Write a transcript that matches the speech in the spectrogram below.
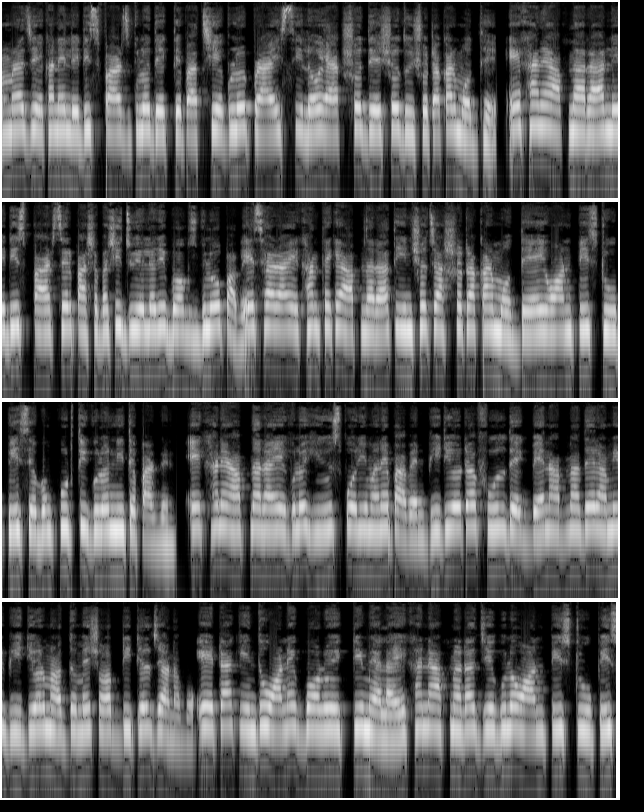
আমরা যে এখানে লেডিস পার্সগুলো দেখতে পাচ্ছি, এগুলোর প্রাইস ছিল একশো, দেড়শো, দুইশো টাকার মধ্যে। এখানে আপনারা লেডিস পার্স এর পাশাপাশি জুয়েলারি বক্সগুলো পাবেন। এছাড়া এখান থেকে আপনারা তিনশো চারশো টাকার মধ্যে এই ওয়ান পিস টু পিস এবং কুর্তিগুলো নিতে পারবেন। এখানে আপনারা এগুলো হিউজ পরিমাণে পাবেন। ভিডিওটা ফুল দেখবেন। আপনাদের আমি ভিডিওর মাধ্যমে সব ডিটেল জানাব। এটা কিন্তু অনেক বড় একটি মেলা। এখানে আপনারা যেগুলো ওয়ান পিস টু পিস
